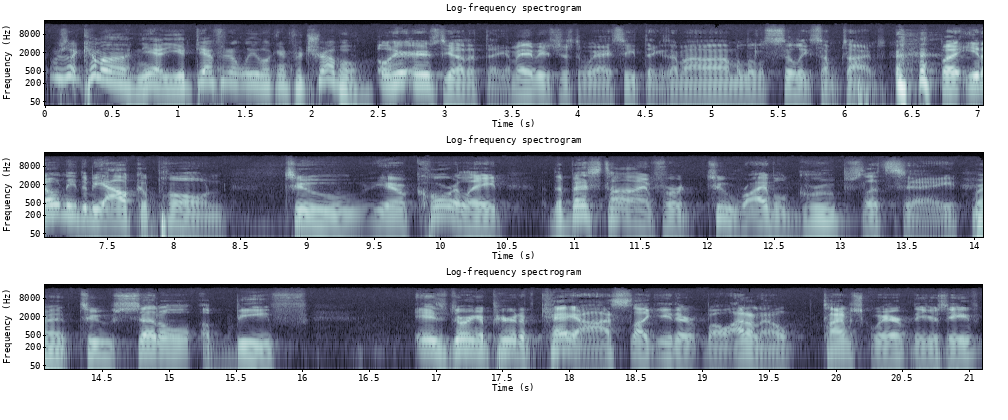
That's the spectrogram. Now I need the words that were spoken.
It was like, come on, yeah, you're definitely looking for trouble. Oh, here, here's the other thing. Maybe it's just the way I see things. I'm, I'm a little silly sometimes. but you don't need to be Al Capone to you know correlate the best time for two rival groups, let's say, Right. to settle a beef is during a period of chaos, like either, well, I don't know, Times Square, New Year's Eve,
